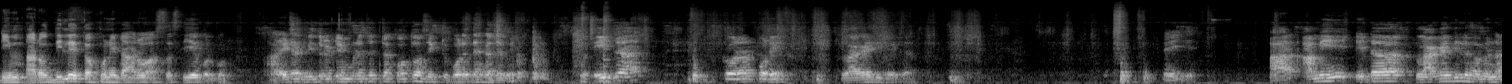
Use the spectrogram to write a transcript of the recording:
ডিম আরও দিলে তখন এটা আরও আস্তে আস্তে ইয়ে করব। আর এটার ভিতরে টেম্পারেচারটা কত আছে একটু পরে দেখা যাবে। তো এইটা করার পরে লাগাই দিব এটা। এই যে। আর আমি এটা লাগাই দিলে হবে না,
